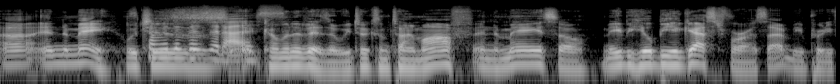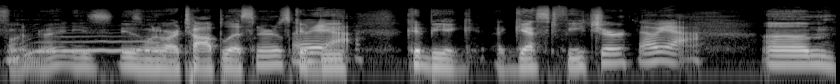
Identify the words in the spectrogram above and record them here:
uh, into May, which is coming to is visit us. coming to visit. We took some time off into May, so maybe he'll be a guest for us. That'd be pretty fun, right? He's he's one of our top listeners. Could oh yeah. be could be a, a guest feature. Oh yeah. Um,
